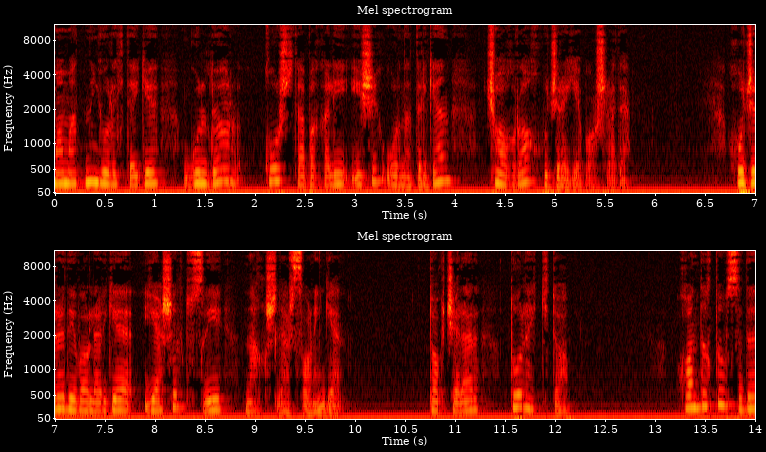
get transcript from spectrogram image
mamatni yo'lakdagi guldor qo'sh tabaqali eshik o'rnatilgan chog'roq hujraga boshladi. Hujra devorlariga yashil tusli naqshlar solingan. Tokchalar to'la kitob xontaxta ustida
